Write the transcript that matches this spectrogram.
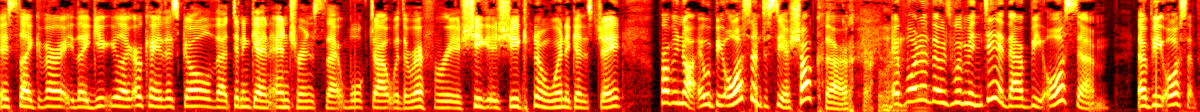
It's like very like you, you're like okay, this girl that didn't get an entrance that walked out with the referee is she is she gonna win against Jade? Probably not. It would be awesome to see a shock though. if one of those women did, that would be awesome. That'd be awesome.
